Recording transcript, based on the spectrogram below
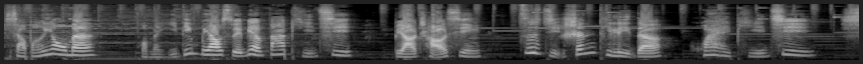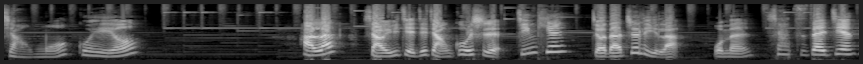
小朋友们，我们一定不要随便发脾气，不要吵醒自己身体里的坏脾气小魔鬼哦。好了，小鱼姐姐讲故事，今天就到这里了。我们下次再见。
